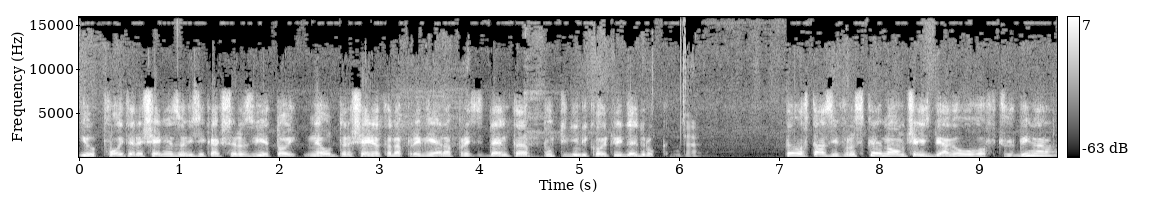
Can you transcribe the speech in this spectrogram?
И от твоите решения зависи как ще развие той. Не от решенията на премиера, президента, Путин или който и да е друг. Да. Та в тази връзка едно момче е избягало в чужбина,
